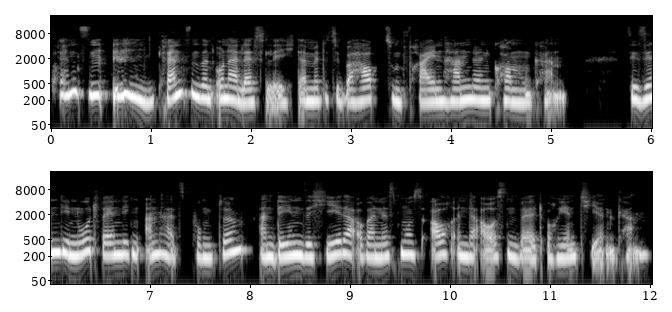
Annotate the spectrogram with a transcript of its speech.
Grenzen, Grenzen sind unerlässlich, damit es überhaupt zum freien Handeln kommen kann. Sie sind die notwendigen Anhaltspunkte, an denen sich jeder Organismus auch in der Außenwelt orientieren kann.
